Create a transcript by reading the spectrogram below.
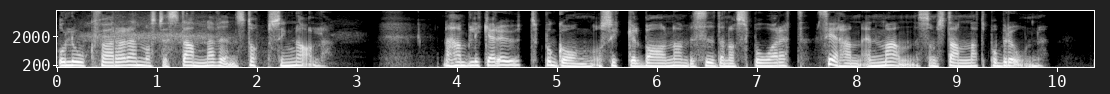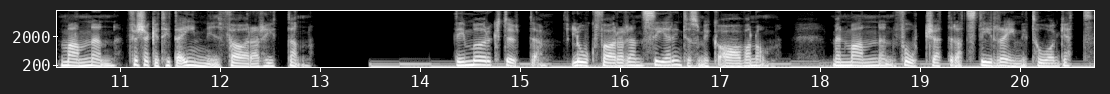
och lokföraren måste stanna vid en stoppsignal. När han blickar ut på gång och cykelbanan vid sidan av spåret ser han en man som stannat på bron. Mannen försöker titta in i förarhytten. Det är mörkt ute. Lokföraren ser inte så mycket av honom. Men mannen fortsätter att stirra in i tåget.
